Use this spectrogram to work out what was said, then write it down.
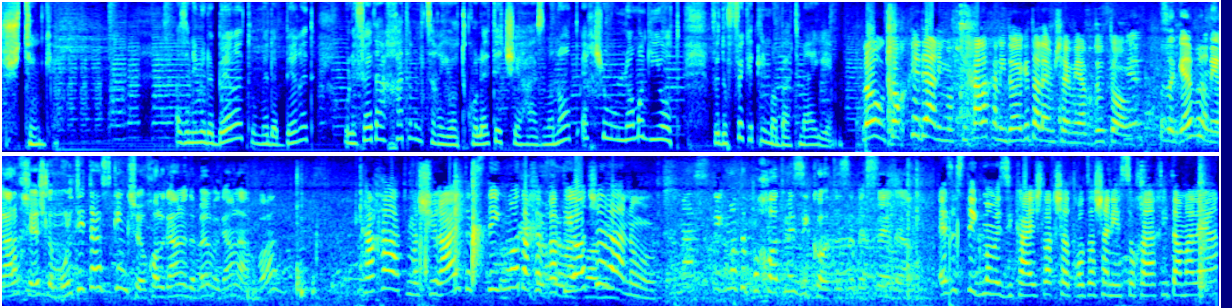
שטינקר. אז אני מדברת ומדברת, ולפתע אחת המלצריות קולטת שההזמנות איכשהו לא מגיעות, ודופקת לי מבט מאיים. לא, תוך כדי, אני מבטיחה לך, אני דואגת עליהם שהם יעבדו טוב. זה גבר, נראה לך שיש לו multitasking, שהוא יכול גם לדבר וגם לעבוד? ככה את משאירה את הסטיגמות החברתיות שלנו. הסטיגמות הפחות מזיקות, אז זה בסדר. איזה סטיגמה מזיקה יש לך שאת רוצה שאני אשוחח איתם עליה?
